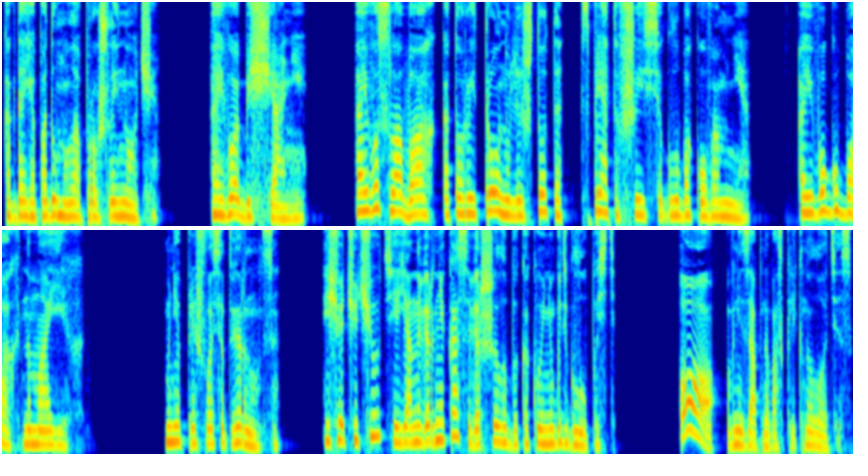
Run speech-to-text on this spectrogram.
когда я подумала о прошлой ночи, о его обещании, о его словах, которые тронули что-то спрятавшиеся глубоко во мне, о его губах на моих. Мне пришлось отвернуться. Еще чуть-чуть, и я наверняка совершила бы какую-нибудь глупость. «О!» — внезапно воскликнул Отис.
